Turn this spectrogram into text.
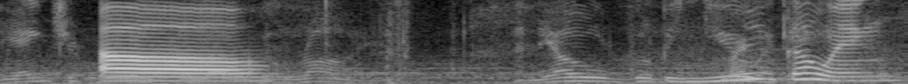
The ancient Oh. will rise, and the old will be new Where are you again. going?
